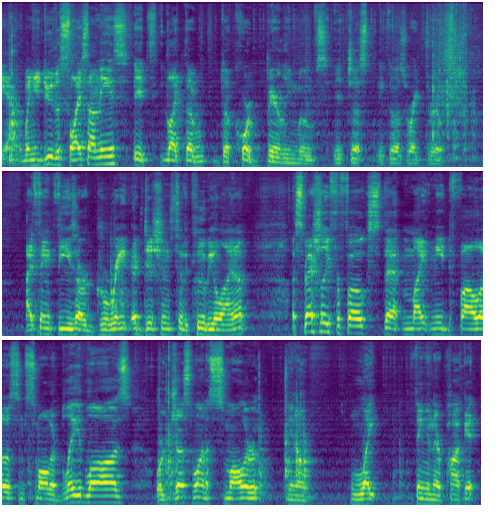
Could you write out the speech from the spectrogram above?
Yeah, when you do the slice on these, it's like the the cord barely moves. It just it goes right through. I think these are great additions to the Kubey lineup, especially for folks that might need to follow some smaller blade laws or just want a smaller, you know, light thing in their pocket.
